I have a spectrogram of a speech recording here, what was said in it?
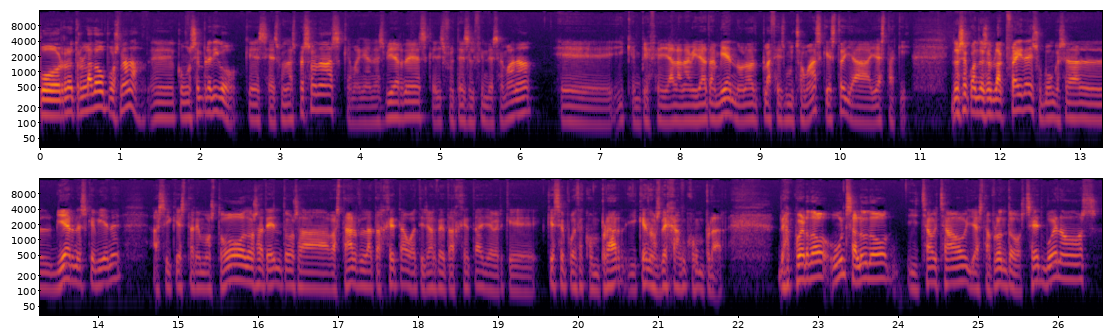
Por otro lado, pues nada, como siempre digo, que seáis buenas personas, que mañana es viernes, que disfrutéis el fin de semana eh, y que empiece ya la Navidad también, no lo aplacéis mucho más, que esto ya, ya está aquí. No sé cuándo es el Black Friday, supongo que será el viernes que viene, así que estaremos todos atentos a gastar la tarjeta o a tirar de tarjeta y a ver qué, qué se puede comprar y qué nos dejan comprar. ¿De acuerdo? Un saludo y chao chao y hasta pronto. Sed buenos.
